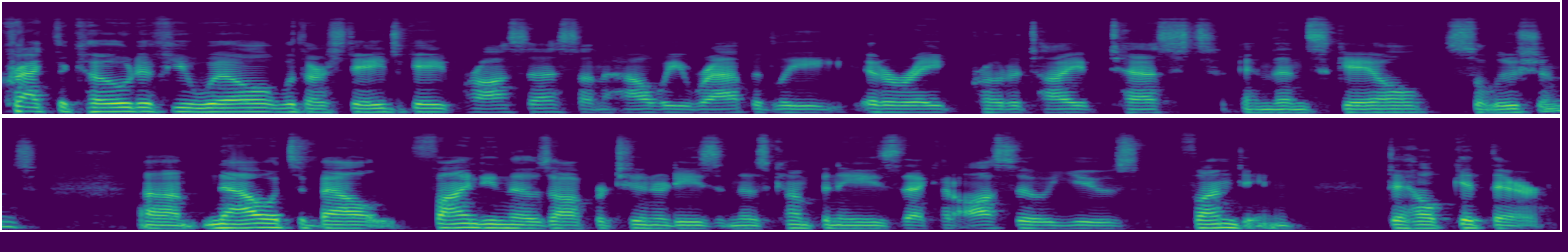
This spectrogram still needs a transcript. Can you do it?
cracked the code, if you will, with our stage gate process on how we rapidly iterate, prototype, test, and then scale solutions. Um, now it's about finding those opportunities and those companies that could also use funding to help get there.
